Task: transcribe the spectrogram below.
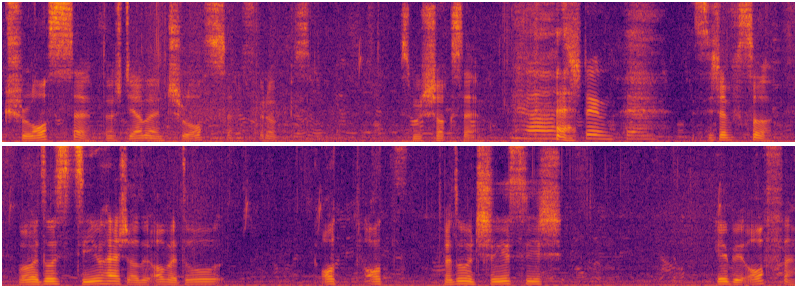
geschlossen. Du hast dich eben entschlossen für etwas. Das musst du schon sehen. Ja, das stimmt. Ja. Es ist einfach so. Wenn du ein Ziel hast, oder auch wenn du, auch, auch, wenn du entschließt, ich bin offen.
